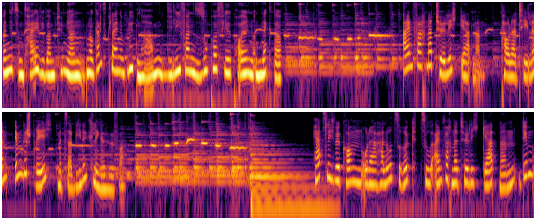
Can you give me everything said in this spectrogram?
wenn die zum Teil wie beim Thymian nur ganz kleine Blüten haben, die liefern super viel Pollen und Nektar. Einfach natürlich Gärtnern. Paula Thelen im Gespräch mit Sabine Klingelhöfer. Herzlich willkommen oder hallo zurück zu Einfach natürlich Gärtnern, dem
